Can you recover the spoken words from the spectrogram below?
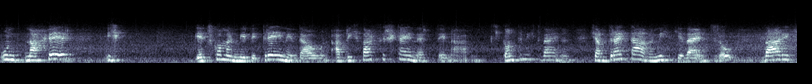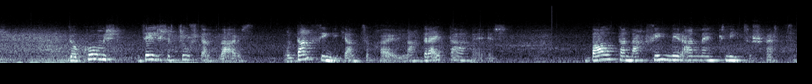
Und nachher, ich, jetzt kommen mir die Tränen in die Augen, aber ich war versteinert den Abend. Ich konnte nicht weinen. Ich habe drei Tage nicht geweint. So war ich, so komisch seelischer Zustand war es. Und dann fing ich an zu heulen, nach drei Tagen erst. Bald danach fing mir an, mein Knie zu schmerzen.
